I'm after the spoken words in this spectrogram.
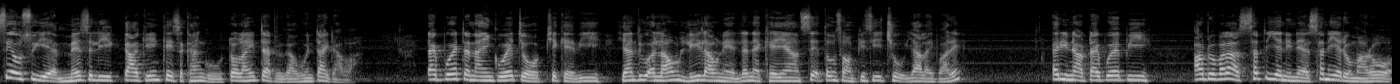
စစ်အုပ်စုရဲ့မဲဇလီကာကင်းကိတ်စခန်းကိုတော်လိုင်းတပ်တွေကဝင်တိုက်တာပါ။တိုက်ပွဲတနိုင်ခွဲကျော်ဖြစ်ခဲ့ပြီးရန်သူအလောင်း၄လောင်းနဲ့လက်နက်ခဲယမ်းစစ်အုံဆောင်ပစ္စည်းအချို့ရလိုက်ပါတယ်။အဲ့ဒီနောက်တိုက်ပွဲပြီးအော်တိုဘာလ17ရက်နေ့နဲ့12ရက်တို့မှာတော့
